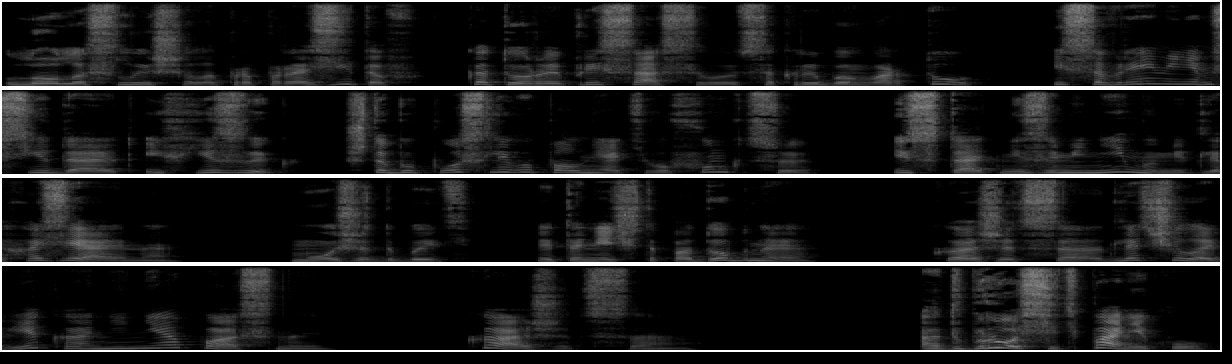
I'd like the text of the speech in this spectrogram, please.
Лола слышала про паразитов, которые присасываются к рыбам во рту и со временем съедают их язык, чтобы после выполнять его функцию и стать незаменимыми для хозяина. Может быть, это нечто подобное? Кажется, для человека они не опасны. Кажется. Отбросить панику!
